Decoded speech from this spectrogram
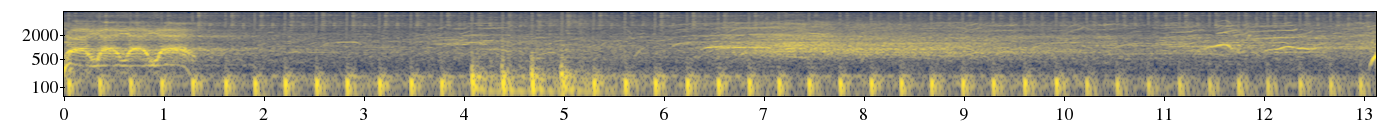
Yeah, yeah, yeah, yeah! Woo!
